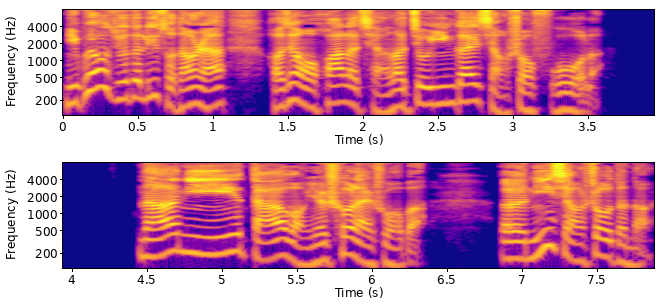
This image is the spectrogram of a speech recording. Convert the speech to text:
你不要觉得理所当然，好像我花了钱了就应该享受服务了。拿你打网约车来说吧，呃，你享受的呢，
